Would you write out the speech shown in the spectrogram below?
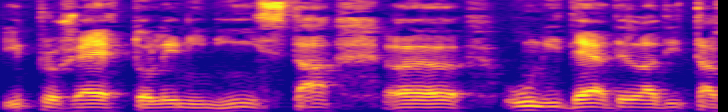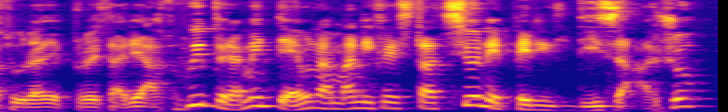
il progetto leninista, eh, un'idea della dittatura del proletariato. Qui veramente è una manifestazione per il disagio,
